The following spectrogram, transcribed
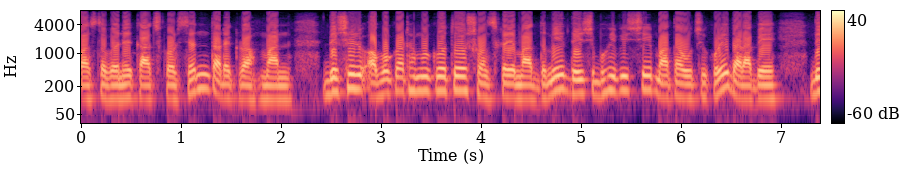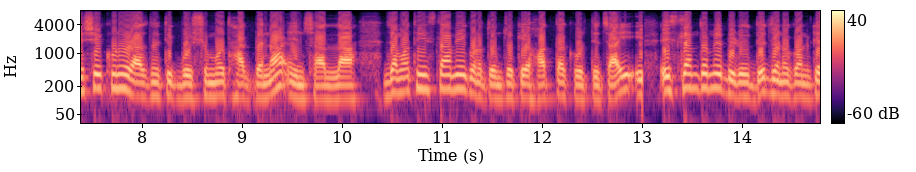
বাস্তবায়নের কাজ করছেন তারেক রহমান। দেশের অবকাঠামোগত সংস্কারের মাধ্যমে দেশ বহির্বিশ্বে মাথা উঁচু করে দাঁড়াবে। দেশে কোনো রাজনৈতিক বৈষম্য থাকবে না, ইনশাআল্লাহ। জামাতে ইসলামী গণতন্ত্রকে হত্যা করতে চাই। ইসলাম ধর্মের বিরুদ্ধে জনগণকে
